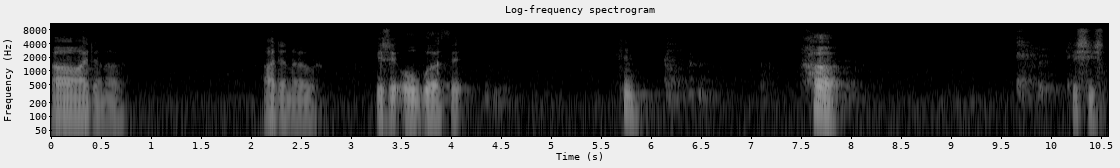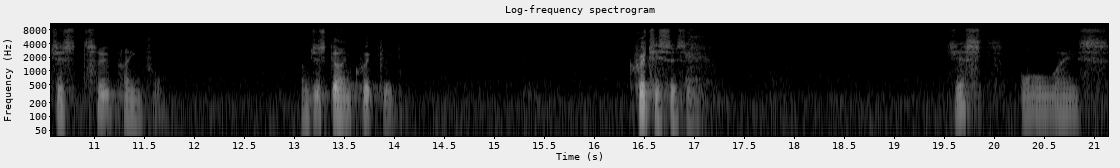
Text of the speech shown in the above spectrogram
Oh, I don't know. I don't know. Is it all worth it? Hmm. hurt. This is just too painful. I'm just going quickly. Criticism. Just always,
